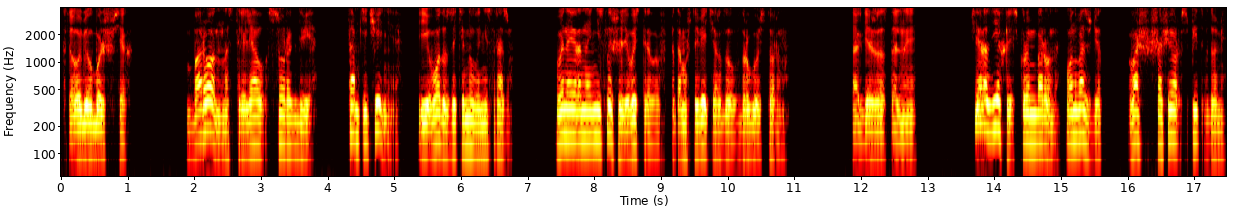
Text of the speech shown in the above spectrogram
«Кто убил больше всех?» «Барон настрелял 42. Там течение, и воду затянуло не сразу. Вы, наверное, не слышали выстрелов, потому что ветер дул в другую сторону». «А где же остальные?» Все разъехались, кроме барона. Он вас ждет. Ваш шофер спит в доме.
